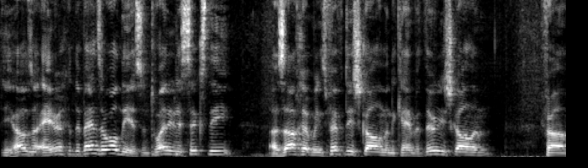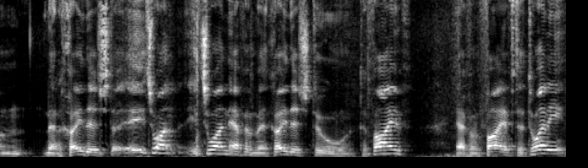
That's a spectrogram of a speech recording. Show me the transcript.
he owes an Erich, it depends how old he is. From 20 to 60, a Zachar brings 50 shkolim and a cave of 30 shkolim. From Ben Chaydish to each one, each one have from Ben Chaydish to, to 5, you have from 5 to 20,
